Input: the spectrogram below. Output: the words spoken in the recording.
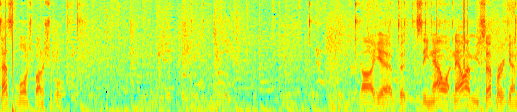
That's launch punishable. Oh yeah, but see now now I'm usurper again.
